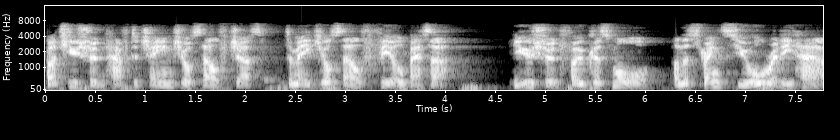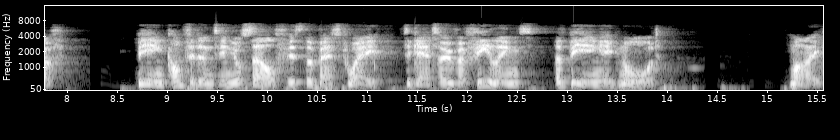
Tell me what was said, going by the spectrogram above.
But you shouldn't have to change yourself just to make yourself feel better. You should focus more on the strengths you already have. Being confident in yourself is the best way to get over feelings of being ignored. Mike.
